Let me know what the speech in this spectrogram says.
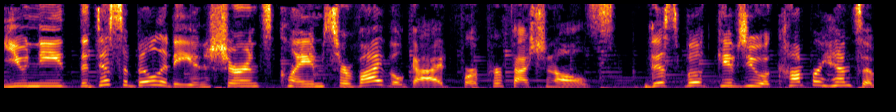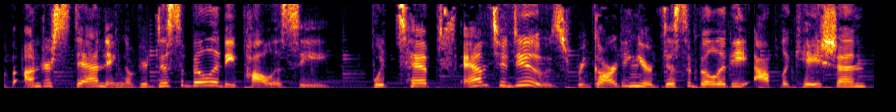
You need the Disability Insurance Claim Survival Guide for Professionals. This book gives you a comprehensive understanding of your disability policy with tips and to dos regarding your disability application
